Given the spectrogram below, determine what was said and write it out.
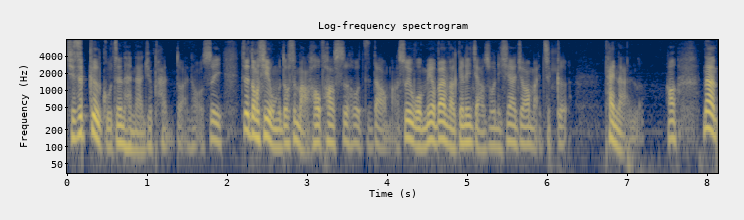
其实个股真的很难去判断哦，所以这东西我们都是马后炮，事后知道嘛，所以我没有办法跟你讲说你现在就要买这个，太难了。好，那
